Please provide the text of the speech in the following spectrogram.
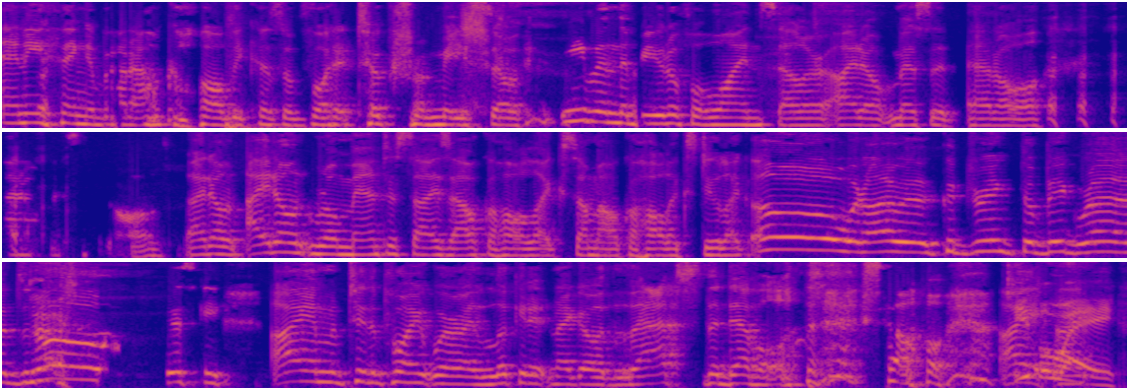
anything about alcohol because of what it took from me. So even the beautiful wine cellar, I don't miss it at all. I don't miss it at all. I don't. I don't romanticize alcohol like some alcoholics do. Like, oh, when I could drink the big reds. No whiskey. I am to the point where I look at it and I go, "That's the devil." so keep I, away. I,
